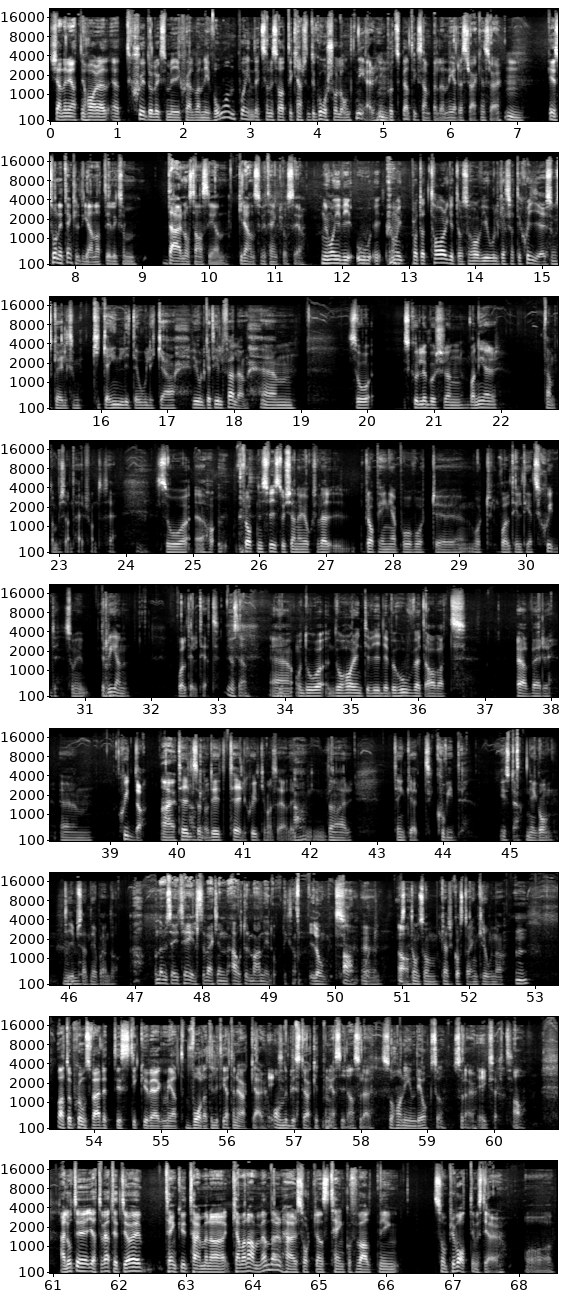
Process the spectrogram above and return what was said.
Känner ni att ni har ett, skydd liksom i själva nivån på index? Som ni sa att det kanske inte går så långt ner, Mm. inputspel till exempel, den nedre striken sådär. Mm. Är det så ni tänker lite grann, att det är liksom där någonstans är en gräns som vi tänker oss se? Nu har ju vi, om vi pratar target då, så har vi olika strategier som ska liksom kicka in lite olika, vid olika tillfällen. Ehm, så skulle börsen vara ner 15% härifrån så, att säga, så eh, förhoppningsvis då tjänar vi också väl, bra pengar på vårt, eh, vårt volatilitetsskydd som är ren volatilitet. Just det. Eh, och då, då har inte vi det behovet av att över ehm, skydda Nej, tailsen Okej. då, det är ett tailskydd kan man säga. Det. Den här, tänk ett covid-nedgång, Just det. 10% ner på en dag. Och när du säger tails, det är verkligen out of money då? Liksom. Långt. Ja. Eh, Ja. De som kanske kostar en krona. Mm. och att optionsvärdet det sticker iväg med att volatiliteten ökar. Exakt. Om det blir stökigt på Mm. nedsidan sådär, så har ni in det också. Sådär. Exakt. Ja. Det låter jättevettigt. Jag tänker i termerna, kan man använda den här sortens tänk och förvaltning som privatinvesterare? Och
